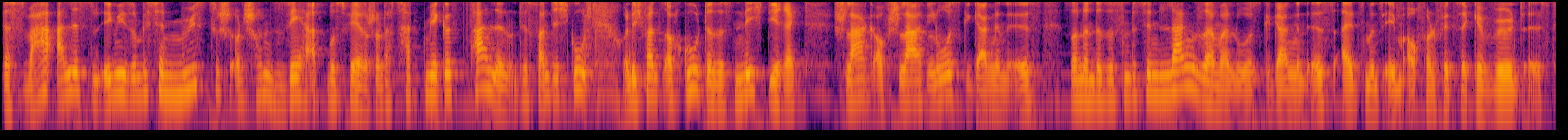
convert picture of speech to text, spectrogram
das war alles irgendwie so ein bisschen mystisch und schon sehr atmosphärisch. Und das hat mir gefallen und das fand ich gut. Und ich fand es auch gut, dass es nicht direkt Schlag auf Schlag losgegangen ist, sondern dass es ein bisschen langsamer losgegangen ist, als man es eben auch von Fitzek gewöhnt ist.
